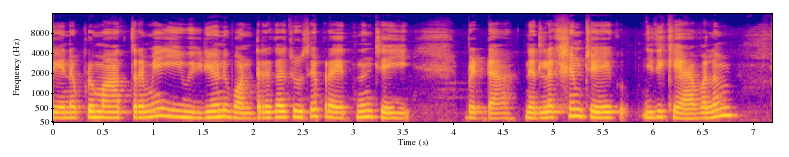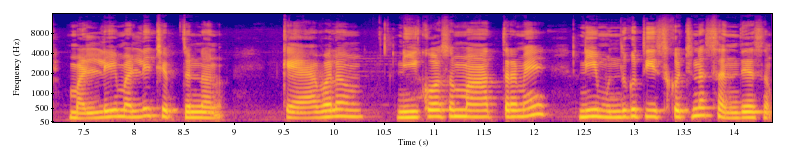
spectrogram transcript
లేనప్పుడు మాత్రమే ఈ వీడియోని ఒంటరిగా చూసే ప్రయత్నం చేయి బిడ్డ నిర్లక్ష్యం చేయకు. ఇది కేవలం మళ్ళీ మళ్ళీ చెప్తున్నాను. కేవలం నీ కోసం మాత్రమే నీ ముందుకు తీసుకొచ్చిన సందేశం.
